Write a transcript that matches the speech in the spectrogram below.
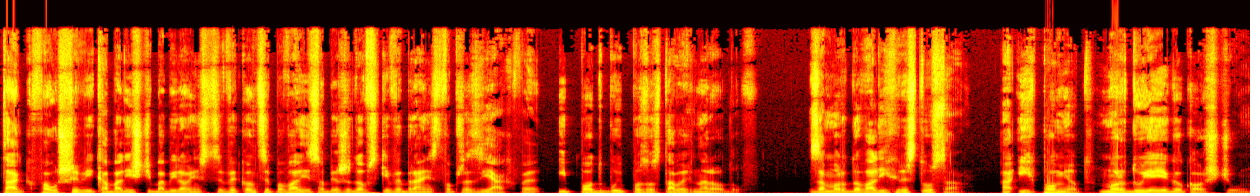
Tak fałszywi kabaliści babilońscy wykoncypowali sobie żydowskie wybraństwo przez Jahwe i podbój pozostałych narodów. Zamordowali Chrystusa, a ich pomiot morduje jego kościół.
